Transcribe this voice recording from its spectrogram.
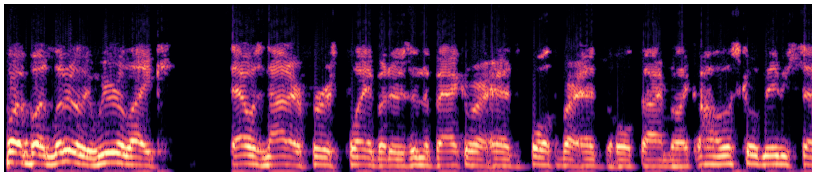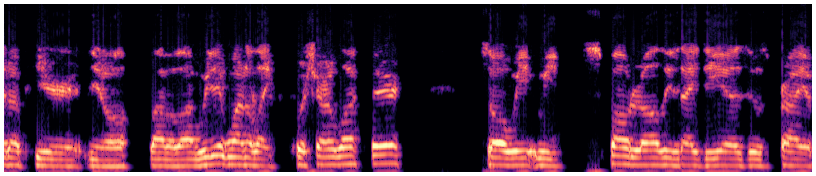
But but literally, we were like, that was not our first play, but it was in the back of our heads, both of our heads the whole time. We're like, oh, let's go maybe set up here, you know, blah blah blah. We didn't want to like push our luck there, so we we spouted all these ideas. It was probably a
